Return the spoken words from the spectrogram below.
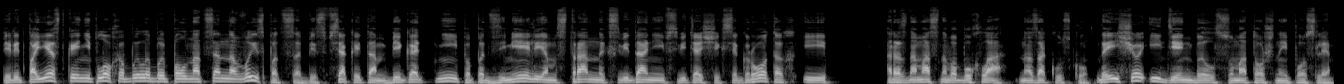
Перед поездкой неплохо было бы полноценно выспаться, без всякой там беготни по подземельям, странных свиданий в светящихся гротах и разномастного бухла на закуску. Да еще и день был суматошный после.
